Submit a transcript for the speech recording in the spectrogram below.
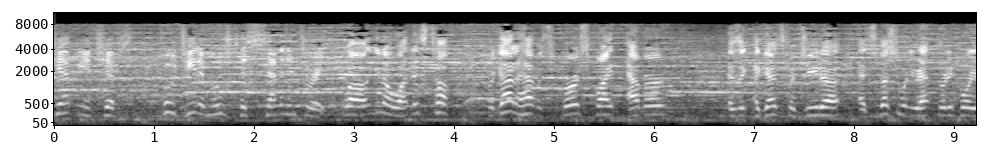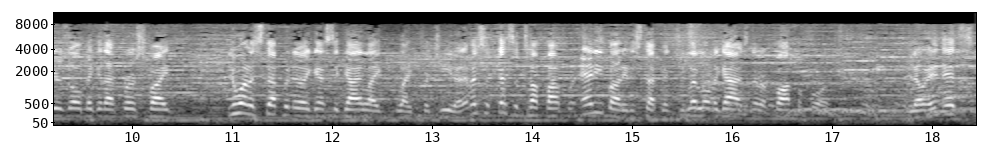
Championships. Fujita moves to seven and three. Well, you know what? It's tough for a guy to have his first fight ever is against Fujita, especially when you're at 34 years old making that first fight. You want to step into against a guy like like Fujita. That's a, that's a tough bout for anybody to step into, let alone a guy who's never fought before. You know, it, it's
